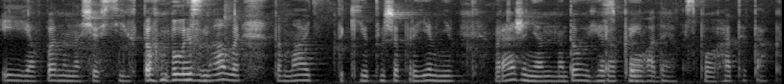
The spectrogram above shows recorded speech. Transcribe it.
І я впевнена, що всі, хто були з нами, то мають такі дуже приємні враження на довгі роки. Спогади. Спогади, так.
